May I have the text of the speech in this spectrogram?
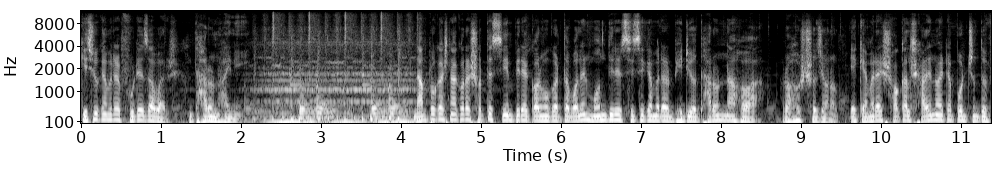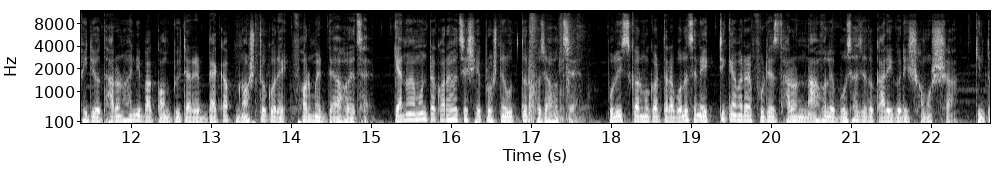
কিছু ক্যামেরার ফুটেজ আবার ধারণ হয়নি। নাম প্রকাশ না করার শর্তে সিএমপির এক কর্মকর্তা বলেন, মন্দিরের সিসি ক্যামেরার ভিডিও ধারণ না হওয়া রহস্যজনক। এ ক্যামেরায় সকাল সাড়ে নয়টা পর্যন্ত ভিডিও ধারণ হয়নি বা কম্পিউটারের ব্যাকআপ নষ্ট করে ফরম্যাট দেওয়া হয়েছে। কেন এমনটা করা হয়েছে সে প্রশ্নের উত্তর খোঁজা হচ্ছে। পুলিশ কর্মকর্তারা বলেছেন, একটি ক্যামেরার ফুটেজ ধারণ না হলে বোঝা যেত কারিগরি সমস্যা, কিন্তু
